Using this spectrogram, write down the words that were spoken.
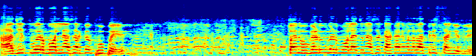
अजितवर बोलण्यासारखं खूप आहे. पण उघड उघड बोलायचं ना असं काकाने मला रात्रीच सांगितले.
